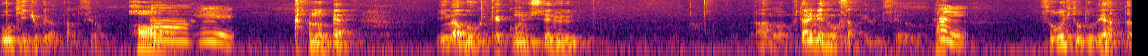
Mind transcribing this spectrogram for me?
大きい曲だったんですよ。はあ。あのね今僕結婚してるあの2人目の奥さんがいるんですけどはい。その人と出会った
